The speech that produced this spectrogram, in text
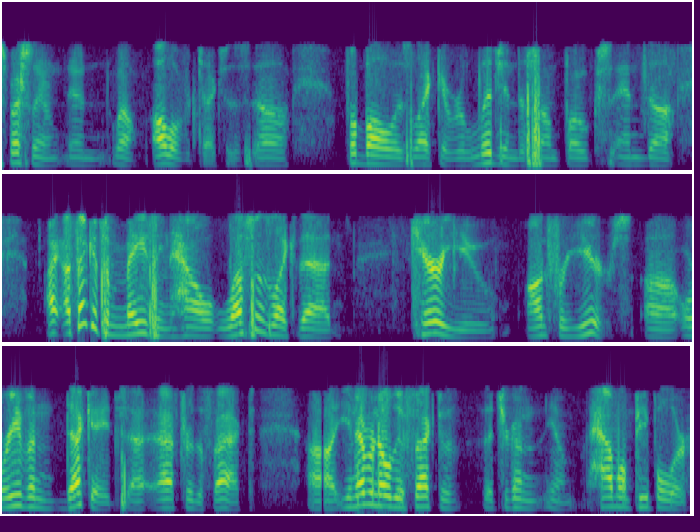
especially in, in well all over Texas. Uh football is like a religion to some folks, and uh, I, I think it's amazing how lessons like that carry you on for years uh, or even decades after the fact. Uh, you never know the effect of, that you're going to you know have on people or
